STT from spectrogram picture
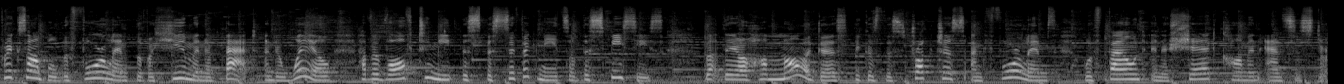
For example, the forelimbs of a human, a bat, and a whale have evolved to meet the specific needs of the species, but they are homologous because the structures and forelimbs were found in a shared common ancestor.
